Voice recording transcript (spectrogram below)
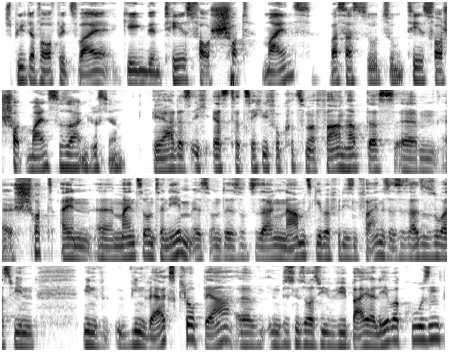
spielt der VfB 2 gegen den TSV Schott Mainz. Was hast du zum TSV Schott Mainz zu sagen, Christian? Ja, dass ich erst tatsächlich vor kurzem erfahren habe, dass ähm, äh, Schott ein äh, Mainzer Unternehmen ist und äh, sozusagen Namensgeber für diesen Verein ist. Es ist also sowas wie ein, wie ein, wie ein Werksclub, ja, äh, ein bisschen sowas wie, wie Bayer Leverkusen.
